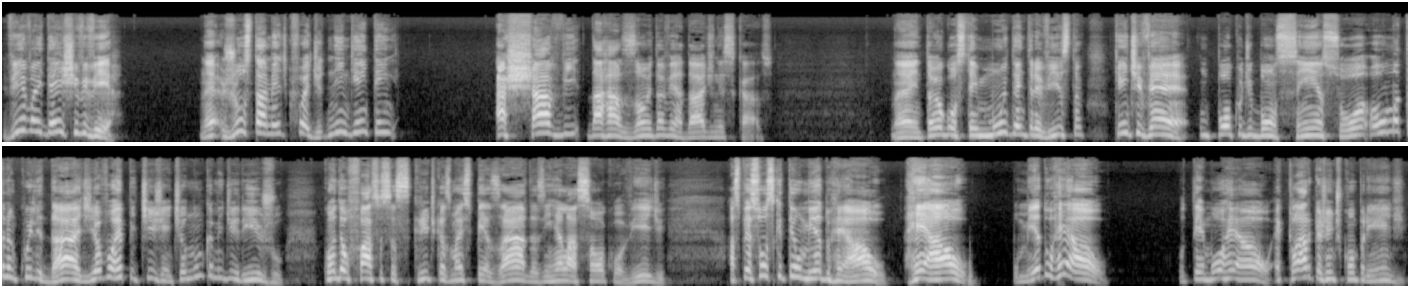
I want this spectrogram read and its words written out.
Viva e deixe viver. Né? Justamente o que foi dito. Ninguém tem a chave da razão e da verdade nesse caso. Né? Então eu gostei muito da entrevista. Quem tiver um pouco de bom senso ou, ou uma tranquilidade, eu vou repetir, gente, eu nunca me dirijo quando eu faço essas críticas mais pesadas em relação ao Covid. As pessoas que têm um medo real, real, o medo real, o temor real, é claro que a gente compreende.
